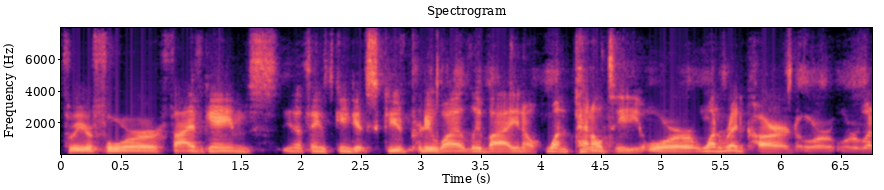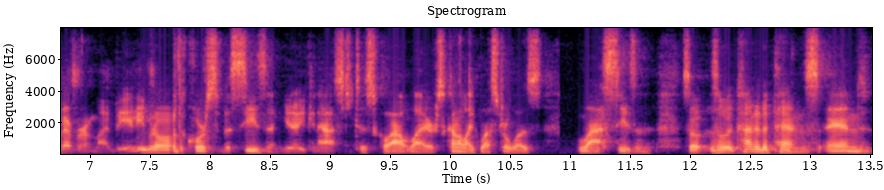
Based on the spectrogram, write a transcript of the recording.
three or four or five games, you know, things can get skewed pretty wildly by, you know, one penalty or one red card or or whatever it might be. And even over the course of a season, you know, you can have statistical outliers, kind of like Leicester was last season. So so it kind of depends. And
